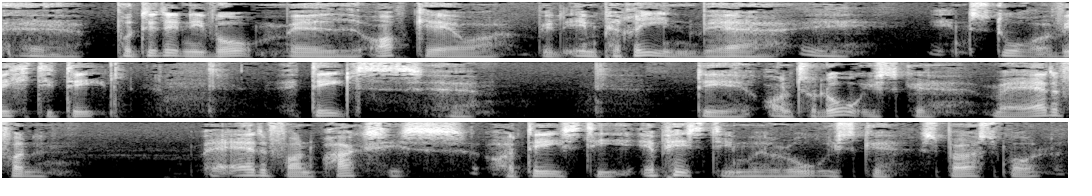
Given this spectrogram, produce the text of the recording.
øh, på dette niveau med opgaver, vil empirien være øh, en stor og vigtig del. Dels øh, det ontologiske, hvad er det for en, hvad er det for en praksis, og dels de epistemologiske spørgsmål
